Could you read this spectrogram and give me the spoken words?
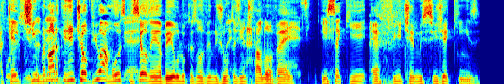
aquele timbre, na hora dele. que a gente ouviu a música, isso eu lembro, eu e o Lucas ouvindo junto, a gente falou, velho, isso aqui é feat MCG15.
